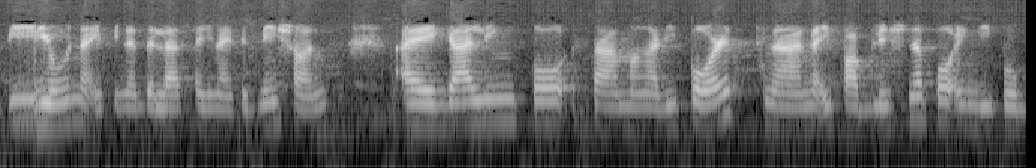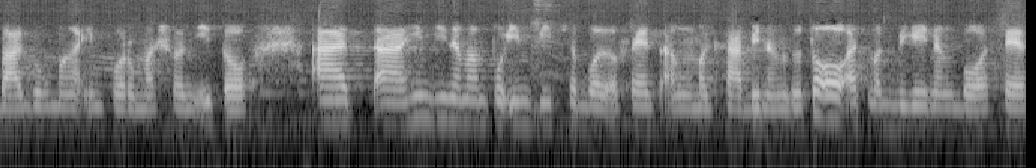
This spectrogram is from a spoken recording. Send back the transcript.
video na ipinadala sa United Nations ay galing po sa mga reports na naipublish na po, hindi po bagong mga impormasyon ito. At ah, hindi naman po impeachable offense ang magsabi ng totoo at magbigay ng boses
